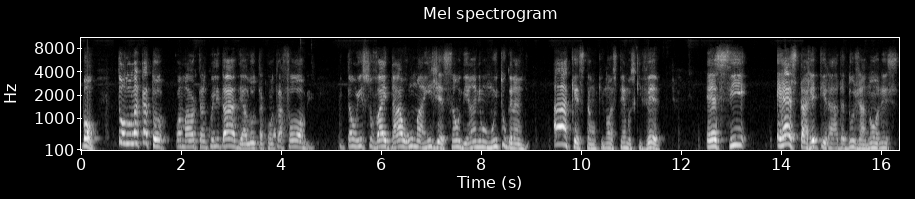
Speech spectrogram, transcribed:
Bom, então Lula acatou com a maior tranquilidade a luta contra a fome. Então isso vai dar uma injeção de ânimo muito grande. A questão que nós temos que ver é se esta retirada do Janones,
